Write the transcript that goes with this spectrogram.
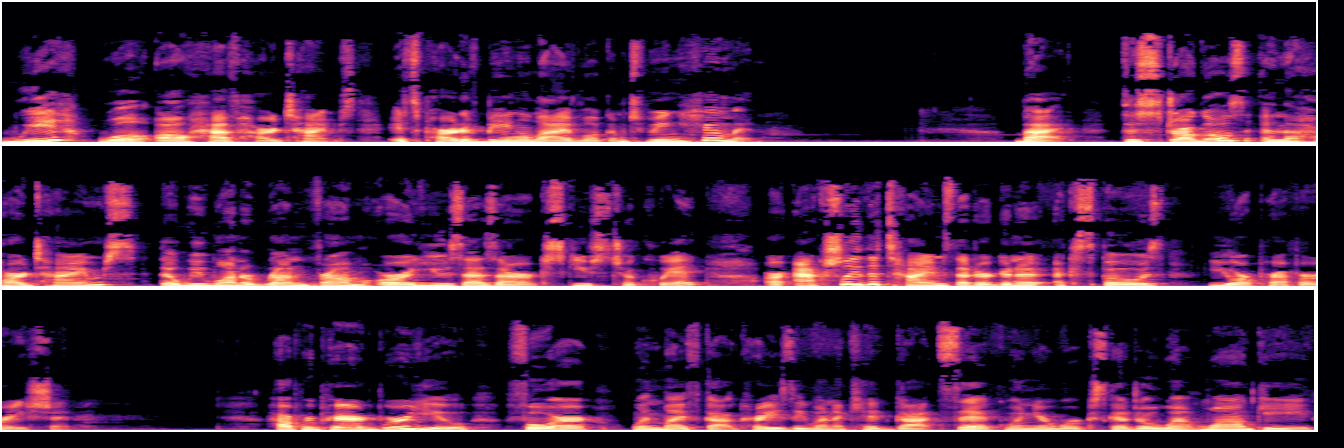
We will all have hard times. It's part of being alive. Welcome to being human. But the struggles and the hard times that we want to run from or use as our excuse to quit are actually the times that are going to expose your preparation. How prepared were you for when life got crazy, when a kid got sick, when your work schedule went wonky,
